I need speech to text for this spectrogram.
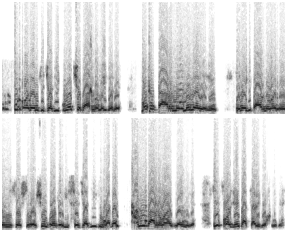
اون آدمی که جدید میاد چه برنامه ای داره؟ ما اصلا برنامه نداریم. یعنی اگه برنامه امروز داشته باشیم با رئیس جدید اومدن همون برنامه از بین میره. یه فاجعه بدتری رخ میده.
